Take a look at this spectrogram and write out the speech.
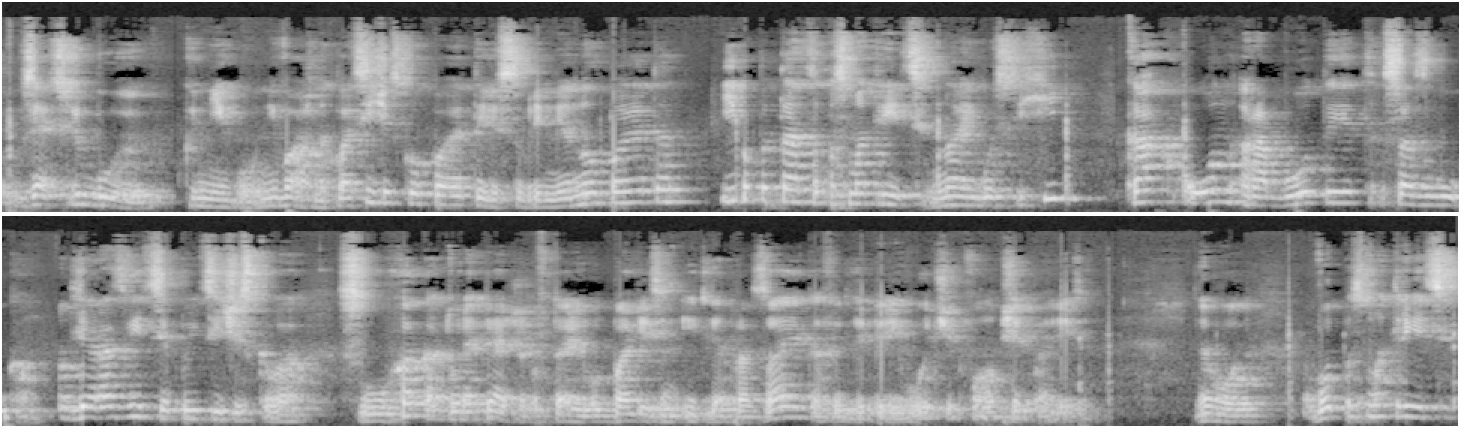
взять любую книгу, неважно, классического поэта или современного поэта, и попытаться посмотреть на его стихи, как он работает со звуком. Для развития поэтического слуха, который, опять же, повторю, полезен и для прозаиков, и для переводчиков, он вообще полезен. Вот, вот посмотреть,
